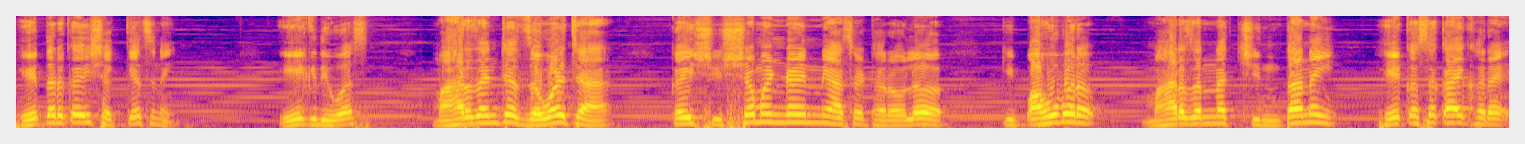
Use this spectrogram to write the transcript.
हे तर काही शक्यच नाही. एक दिवस महाराजांच्या जवळच्या काही शिष्यमंडळींनी असं ठरवलं की पाहू बरं महाराजांना चिंता नाही हे कसं काय खरं आहे?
